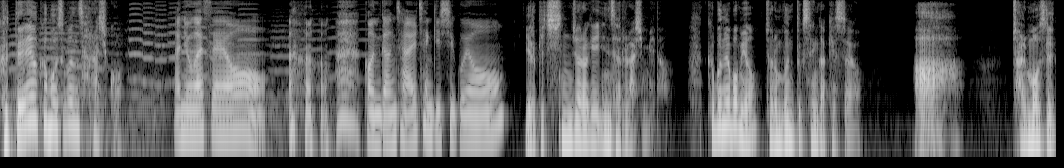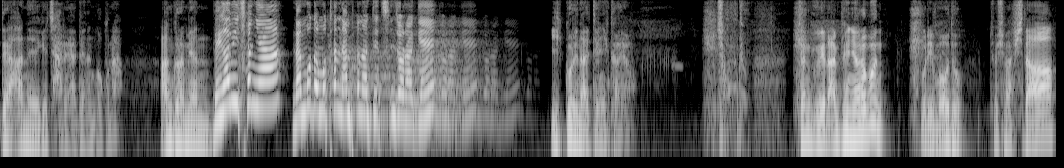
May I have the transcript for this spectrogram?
그때의 그 모습은 사라지고 안녕하세요. 건강 잘 챙기시고요. 이렇게 친절하게 인사를 하십니다. 그분을 보며 저는 문득 생각했어요. 아, 젊었을 때 아내에게 잘해야 되는 거구나. 안 그러면 내가 미쳤냐? 남보다 못한 남편한테 친절하게? 이 꼴이 날 테니까요. 전국, 전국의 남편 여러분, 우리 모두 조심합시다.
